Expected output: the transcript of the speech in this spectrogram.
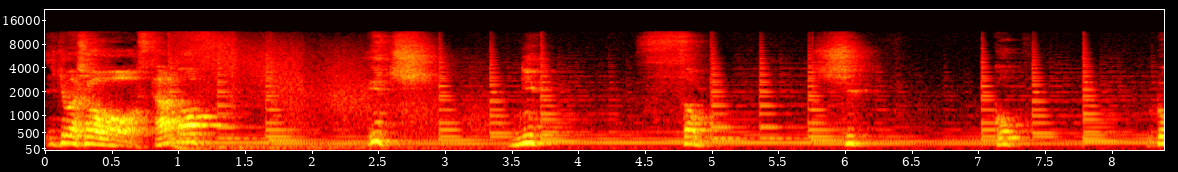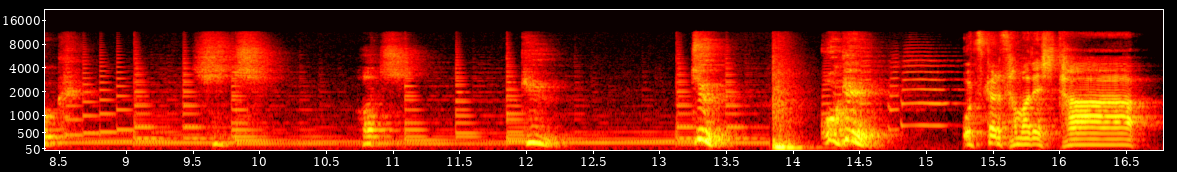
いきましょう。スタート。1 2 3 4 5 6 7 8 9 10 OK お疲れ様でした。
